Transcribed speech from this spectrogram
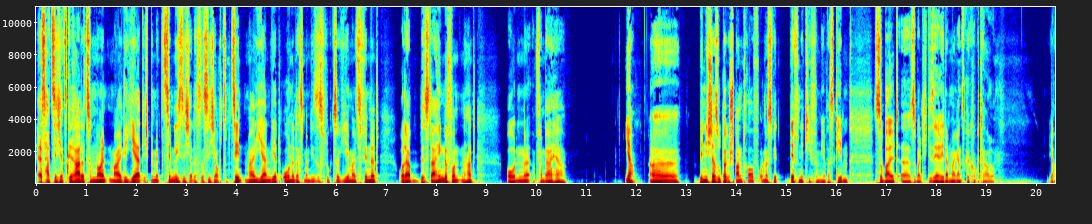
Es hat sich jetzt gerade zum neunten Mal gejährt. Ich bin mir ziemlich sicher, dass es sich auch zum zehnten Mal jähren wird, ohne dass man dieses Flugzeug jemals findet oder bis dahin gefunden hat. Und äh, von daher, ja, äh, bin ich da super gespannt drauf und es wird definitiv von mir was geben, sobald, äh, sobald ich die Serie dann mal ganz geguckt habe. Ja.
